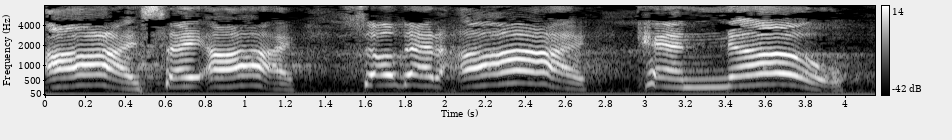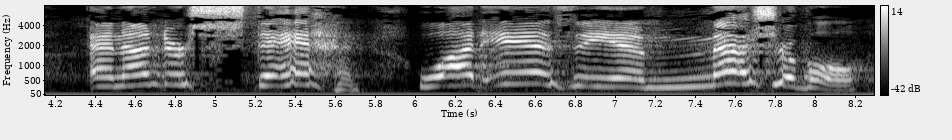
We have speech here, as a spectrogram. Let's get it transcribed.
I, say I, so that I can know and understand what is the immeasurable,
